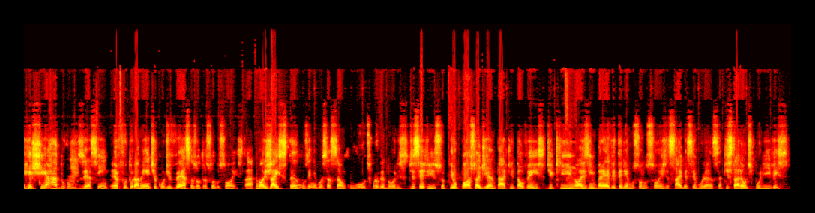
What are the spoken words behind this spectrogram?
recheado, vamos dizer assim, é, futuramente com diversas outras soluções, tá? Nós já estamos em negociação com outros provedores de serviço. Eu posso adiantar aqui, talvez, de que uhum. nós em breve teremos soluções de cibersegurança que estarão disponíveis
